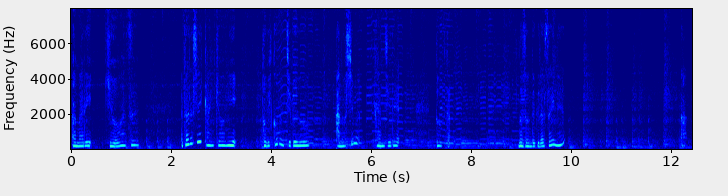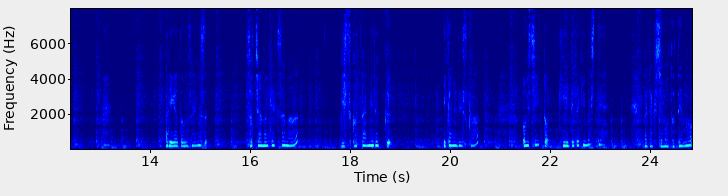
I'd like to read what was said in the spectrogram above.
あまり気負わず新しい環境に飛び込む自分を楽しむ感じでどうか望んでくださいね。あありがとうございます。そちらのお客様ビスコッタミルクいかがですか？美味しいと聞いていただきまして私もとても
